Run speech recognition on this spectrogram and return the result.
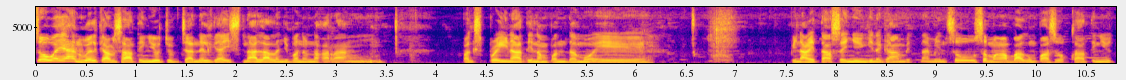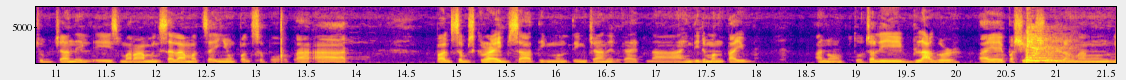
So ayan, welcome sa ating YouTube channel guys. Naalala nyo ba nung nakarang pag-spray natin ng pandamo eh pinakita sa inyo yung ginagamit namin. So sa mga bagong pasok sa ating YouTube channel is maraming salamat sa inyong pagsuporta at pag-subscribe sa ating munting channel kahit na hindi naman tayo ano, totally vlogger. Tayo ay pa-share lang ng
